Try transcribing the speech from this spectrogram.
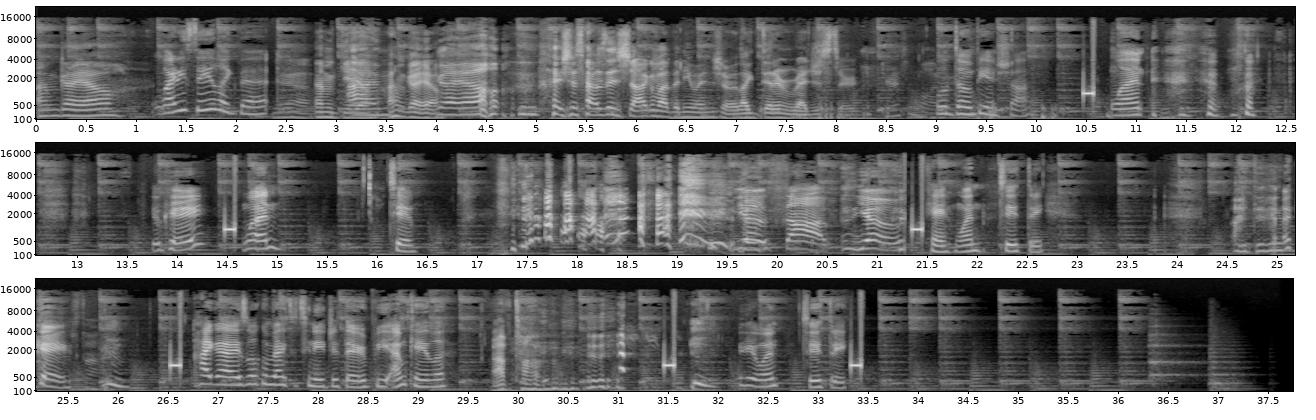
I'm Gael. Why do you say it like that? Yeah. I'm Gail. I'm I'm, Gael. Gael. I just I was in shock about the new intro. Like didn't register. Well, don't be in shock. One. You okay? One, two. Yo, stop. Yo. Okay, one, two, three. I didn't. Okay. Hi guys, welcome back to Teenager Therapy. I'm Kayla. I'm Tom. Okay, one, two, three.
